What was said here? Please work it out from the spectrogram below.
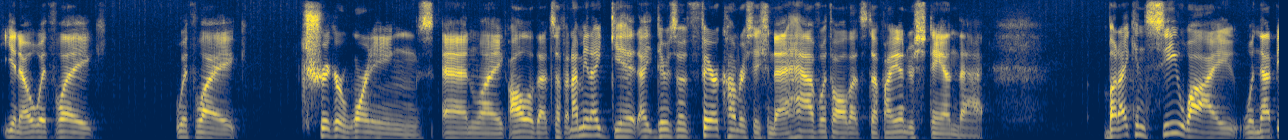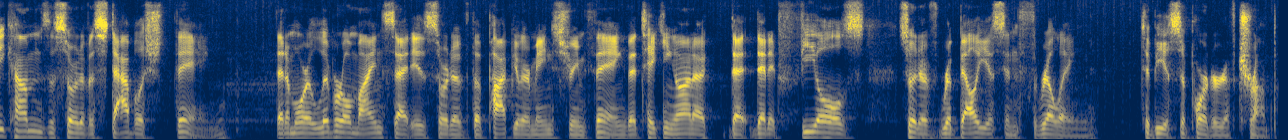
you know, with like with like trigger warnings and like all of that stuff. And I mean, I get I, there's a fair conversation to have with all that stuff. I understand that. But I can see why, when that becomes a sort of established thing, that a more liberal mindset is sort of the popular mainstream thing, that taking on a, that, that it feels sort of rebellious and thrilling to be a supporter of Trump.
